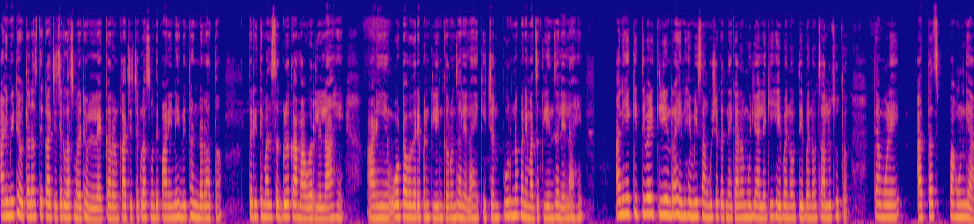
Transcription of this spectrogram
आणि मी ठेवतानाच ते काचेच्या ग्लासमध्ये ठेवलेले आहेत. कारण काचेच्या ग्लासमध्ये पाणी नेहमी थंड राहतं. तर इथे माझं सगळं काम आवरलेलं आहे. आणि ओटा वगैरे पण क्लीन करून झालेला आहे. किचन पूर्णपणे माझं क्लीन झालेलं आहे. आणि हे किती वेळ क्लीन राहील हे मी सांगू शकत नाही कारण मुली आल्या की हे बनव ते बनव चालूच होतं. त्यामुळे आत्ताच पाहून घ्या.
